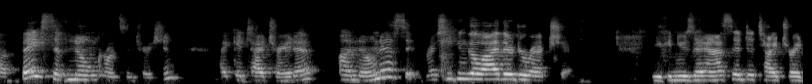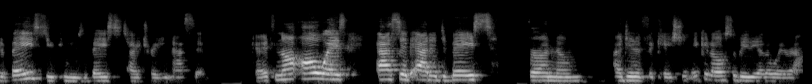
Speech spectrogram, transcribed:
uh, base of known concentration, I could titrate a unknown acid, right? So you can go either direction. You can use an acid to titrate a base. You can use a base to titrate an acid. Okay, it's not always acid added to base for unknown identification. It could also be the other way around.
